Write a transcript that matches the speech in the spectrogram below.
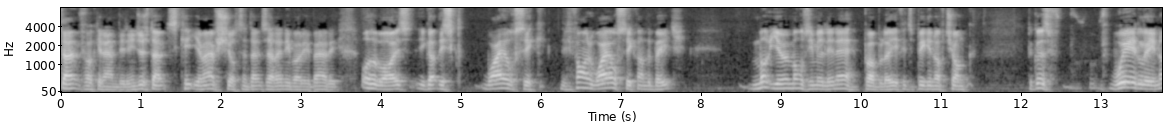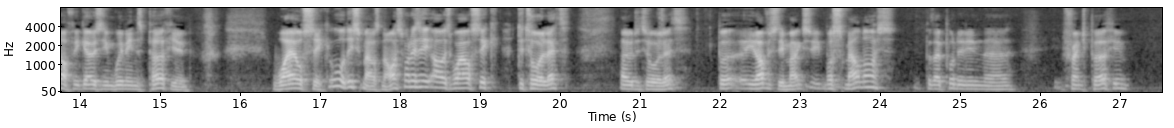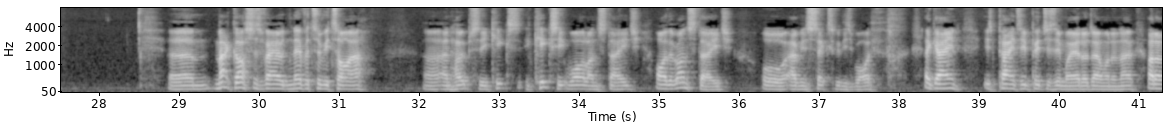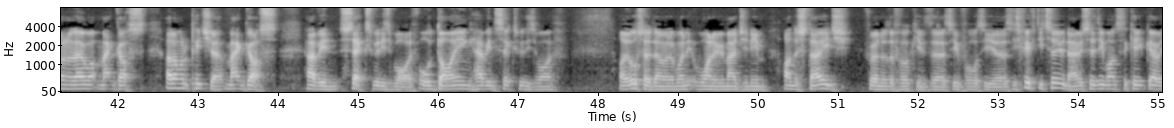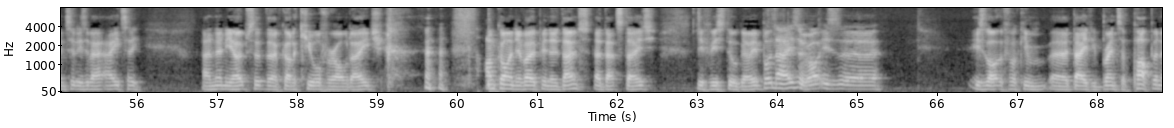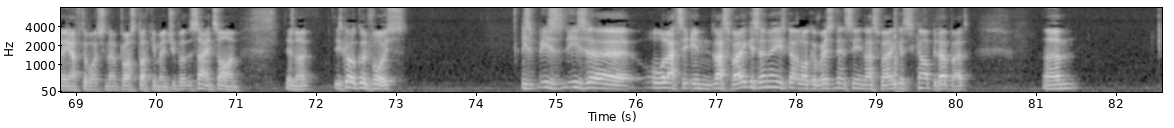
Don't fucking hand it in. Just don't keep your mouth shut and don't tell anybody about it. Otherwise, you got this whale sick. If you find a whale sick on the beach, you're a multi-millionaire probably if it's a big enough chunk, because weirdly enough, it goes in women's perfume. whale sick. Oh, this smells nice. What is it? Oh, it's whale sick. De toilet. Oh, de toilet. But it obviously makes it must smell nice. But they put it in uh, French perfume. Um, Matt Goss has vowed never to retire uh, and hopes he kicks he kicks it while on stage, either on stage or having sex with his wife. Again, he's painting pictures in my head. I don't want to know. I don't want to know what Matt Goss. I don't want to picture Matt Goss having sex with his wife or dying having sex with his wife. I also don't want to, want to imagine him on the stage for another fucking 30 40 years. He's 52 now. He says he wants to keep going until he's about 80. and then he hopes that they've got a cure for old age. I'm kind of hoping they don't at that stage, if he's still going. But no, he's alright. He's uh, he's like the fucking uh, David Brent of pop, isn't he? After watching that Bros documentary, but at the same time, you know, he's got a good voice. He's he's he's uh, all at it in Las Vegas, isn't he? He's got like a residency in Las Vegas. Can't be that bad. Um,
